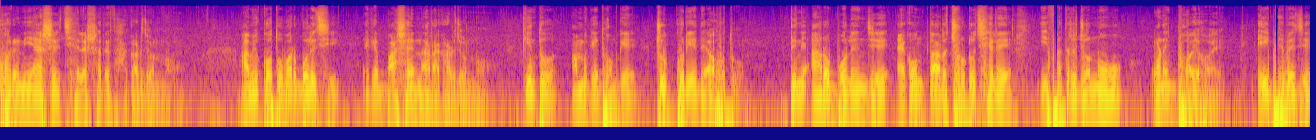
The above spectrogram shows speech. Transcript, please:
ঘরে নিয়ে আসে ছেলের সাথে থাকার জন্য। আমি কতবার বলেছি, একে বাসায় না রাখার জন্য। কিন্তু আমাকে ধমকে চুপ করিয়ে দেওয়া হতো। তিনি আরও বলেন যে, এখন তার ছোট ছেলে ইফাতের জন্য অনেক ভয় হয়। এই ভেবে যে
